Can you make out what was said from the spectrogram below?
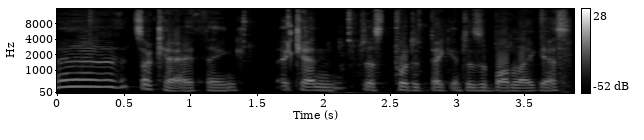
Uh, it's okay, I think. I can just put it back into the bottle, I guess.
